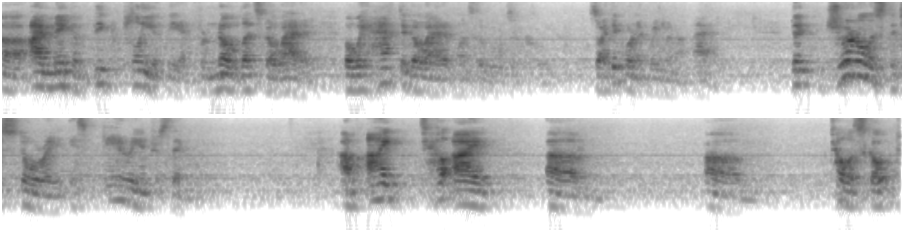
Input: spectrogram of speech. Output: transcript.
uh, I make a big plea at the end for no, let's go at it. But we have to go at it once the rules are clear. So I think we're in agreement. The journalistic story is very interesting. Um, I tell I um, um, telescoped.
